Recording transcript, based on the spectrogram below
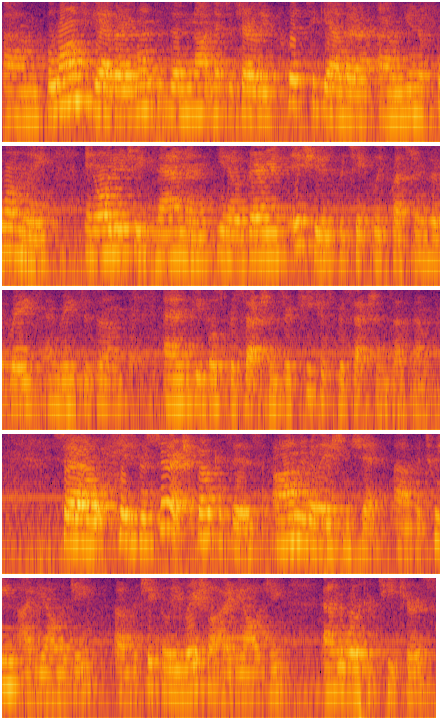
um, belong together, lenses that are not necessarily put together um, uniformly, in order to examine, you know, various issues, particularly questions of race and racism and people's perceptions or teachers' perceptions of them. So his research focuses on the relationship uh, between ideology, uh, particularly racial ideology, and the work of teachers.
